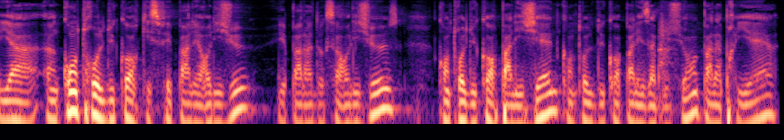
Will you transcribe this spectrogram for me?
Il y a un contrôle du corps qui se fait par les religieux et par la doxa religieuse, contrôle du corps par l'hygiène, contrôle du corps par les ablutions, par la prière,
